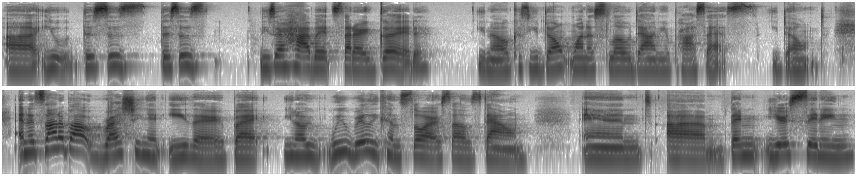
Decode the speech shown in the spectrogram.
Uh, you this is this is these are habits that are good, you know, because you don't want to slow down your process. You don't. And it's not about rushing it either, but, you know, we really can slow ourselves down. And um, then you're sitting,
